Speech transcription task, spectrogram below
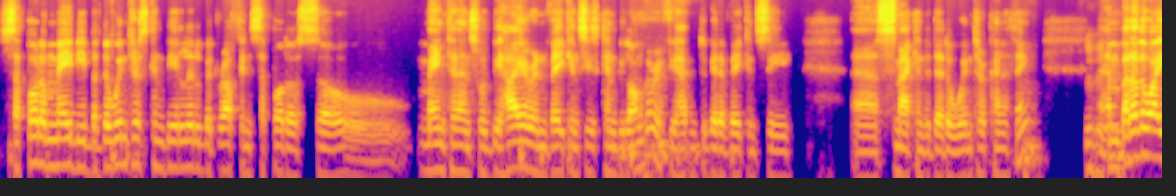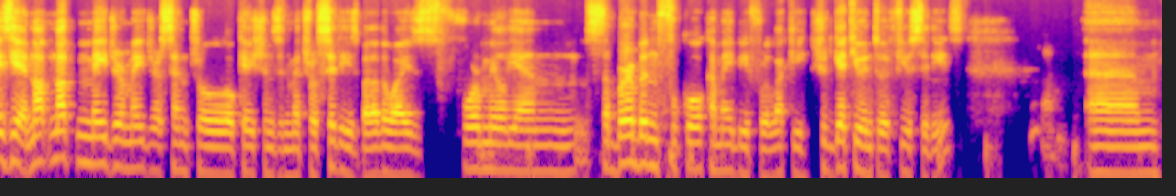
Sapporo maybe, but the winters can be a little bit rough in Sapporo, so maintenance would be higher and vacancies can be longer if you happen to get a vacancy uh, smack in the dead of winter kind of thing. Mm-hmm. Um, but otherwise, yeah, not not major major central locations in metro cities, but otherwise 4 million suburban Fukuoka, maybe if we're lucky, should get you into a few cities. Um,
